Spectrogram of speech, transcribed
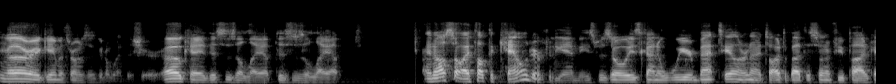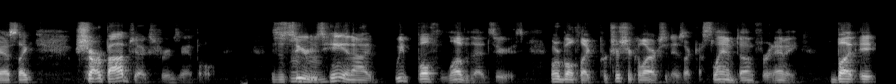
all right game of thrones is going to win this year okay this is a layup this is a layup and also, I thought the calendar for the Emmys was always kind of weird. Matt Taylor and I talked about this on a few podcasts, like Sharp Objects, for example. It's a series mm-hmm. he and I we both love that series. We're both like Patricia Clarkson is like a slam dunk for an Emmy, but it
